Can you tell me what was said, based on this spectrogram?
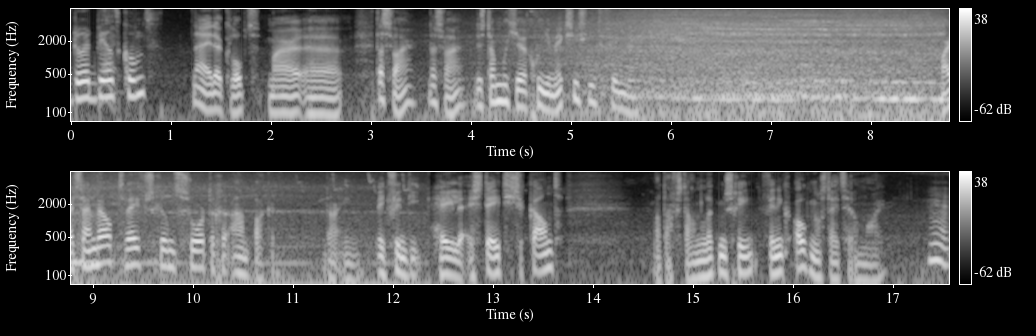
door het beeld komt... Nee, dat klopt. Maar dat is waar. Dat is waar. Dus dan moet je een goede mix in zien te vinden. Maar het zijn wel twee verschillende soortige aanpakken daarin. Ik vind die hele esthetische kant, wat afstandelijk misschien, vind ik ook nog steeds heel mooi. Ja.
